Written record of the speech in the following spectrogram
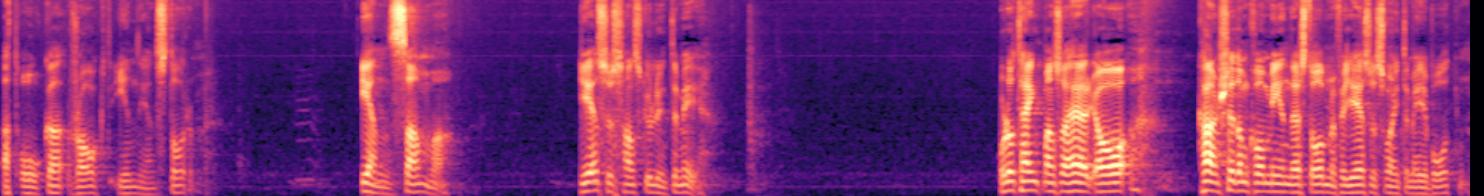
att åka rakt in i en storm. Ensamma. Jesus han skulle inte med. Och då tänkte man så här, ja, kanske de kom in i stormen för Jesus var inte med i båten.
